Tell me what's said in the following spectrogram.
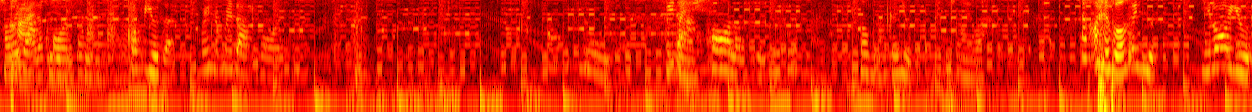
ชิบไม่หาดัยงแล้วพกูอคือต้องหยุดอะไม่ไม่ดังพอไม่ดังพอหรอกคือไม่ได้ไหนส้มมันก็หยุดทำไมวะทำไมวะไม่หยุดฮีโร่หยุด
